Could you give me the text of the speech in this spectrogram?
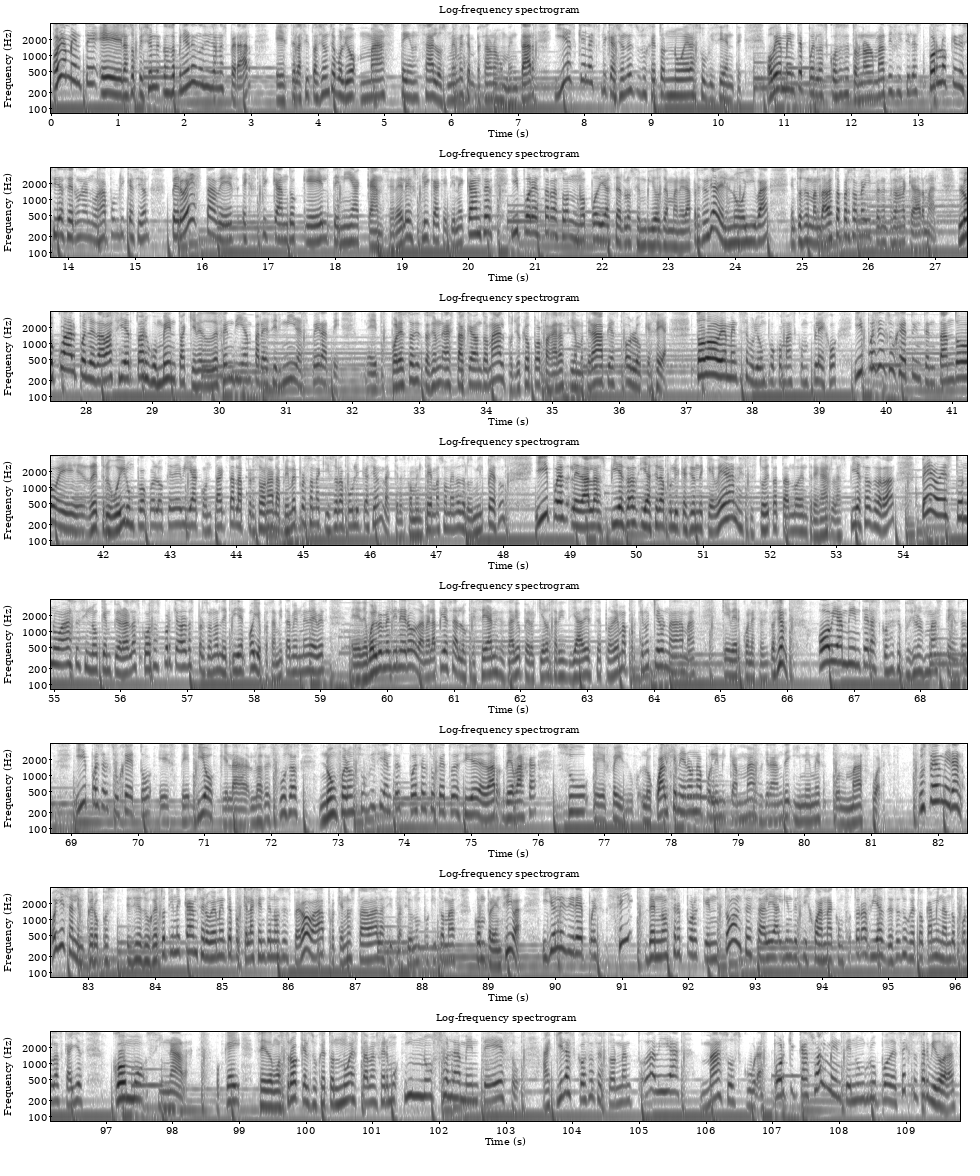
Obviamente, eh, las, opiniones, las opiniones no se hicieron esperar. Este, la situación se volvió más tensa, los memes empezaron a aumentar. Y es que la explicación de este sujeto no era suficiente. Obviamente, pues las cosas se tornaron más difíciles, por lo que decide hacer una nueva publicación, pero esta vez explicando que él tenía cáncer. Él explica que tiene cáncer y por esta razón no podía hacer los envíos de manera presencial. Él no iba, entonces mandaba a esta persona y pues empezaron a quedar mal. Lo cual, pues le daba cierto argumento a quienes defendían para decir, mira, espérate, eh, por esta situación ha estado quedando mal, pues yo creo por pagar las quimioterapias o lo que sea. Todo obviamente se volvió un poco más complejo y pues el sujeto intentando eh, retribuir un poco lo que debía, contacta a la persona, la primera persona que hizo la publicación, la que les comenté más o menos de los mil pesos, y pues le da las piezas y hace la publicación de que vean, este, estoy tratando de entregar las piezas, ¿verdad? Pero esto no hace sino que empeorar las cosas porque ahora las personas le piden, oye, pues a mí también me debes, eh, devuélveme el dinero, dame la pieza, lo que sea necesario, pero quiero salir ya de este problema porque no quiero nada más que ver con esta situación. Obviamente las cosas se pusieron más tensas y pues el sujeto este, vio que las excusas no fueron suficientes, pues el sujeto decide de dar de baja su eh, Facebook, lo cual genera una polémica más grande y memes con más fuerza. Ustedes me dirán, oye Salen, pero pues si el sujeto tiene cáncer, obviamente porque la gente no se esperó, ¿va? Porque no estaba la situación un poquito más comprensiva. Y yo les diré, pues sí, de no ser porque entonces sale alguien de Tijuana con fotografías de ese sujeto caminando por las calles como si nada. ¿ok? Se demostró que el sujeto no estaba enfermo y no solamente eso. Aquí las cosas se tornan todavía más oscuras porque casualmente en un grupo de sexo servidoras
